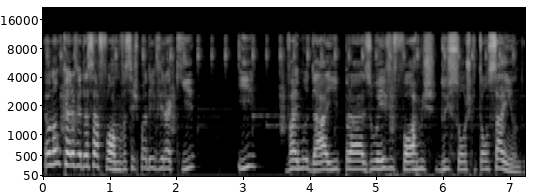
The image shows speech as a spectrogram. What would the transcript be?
Eu não quero ver dessa forma, vocês podem vir aqui e vai mudar aí para as waveforms dos sons que estão saindo.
